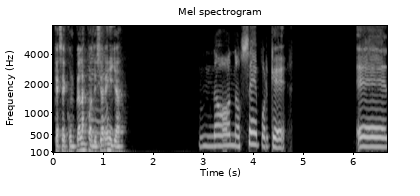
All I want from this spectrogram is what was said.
que se cumplan las condiciones y ya. No, no sé, porque eh,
